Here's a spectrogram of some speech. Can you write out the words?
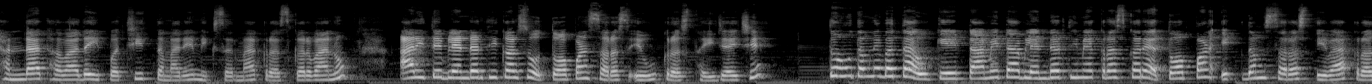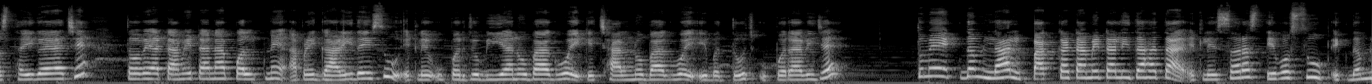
ઠંડા થવા દઈ પછી જ તમારે મિક્સરમાં ક્રશ કરવાનું. આ રીતે બ્લેન્ડરથી કરશો તો પણ સરસ એવું ક્રશ થઈ જાય છે. તો હું તમને બતાવું કે ટામેટા બ્લેન્ડરથી મેં ક્રશ કર્યા તો પણ એકદમ સરસ એવા ક્રશ થઈ ગયા છે. તો હવે આ ટામેટાના પલ્પને આપણે ગાળી દઈશું એટલે ઉપર જો બિયાનો ભાગ હોય કે છાલનો ભાગ હોય એ બધો જ ઉપર આવી જાય. તો મેં એકદમ લાલ પાક્કા ટામેટા લીધા હતા એટલે સરસ એવો સૂપ એકદમ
